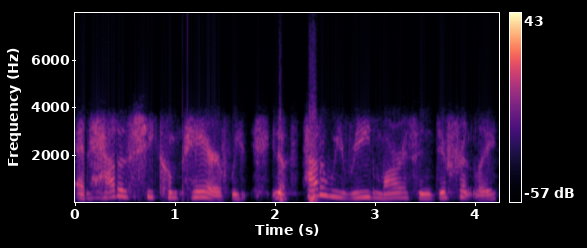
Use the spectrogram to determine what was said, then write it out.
And how does she compare? If we, you know, how do we read Morrison differently?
